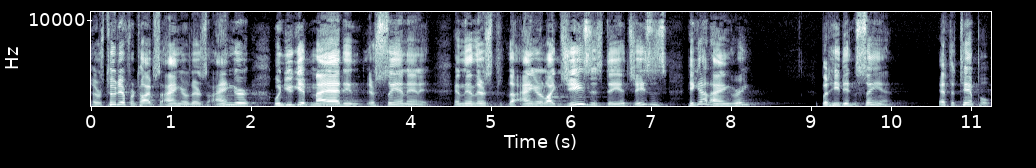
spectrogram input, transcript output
there's two different types of anger. There's anger when you get mad and there's sin in it. And then there's the anger like Jesus did. Jesus, he got angry, but he didn't sin at the temple.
